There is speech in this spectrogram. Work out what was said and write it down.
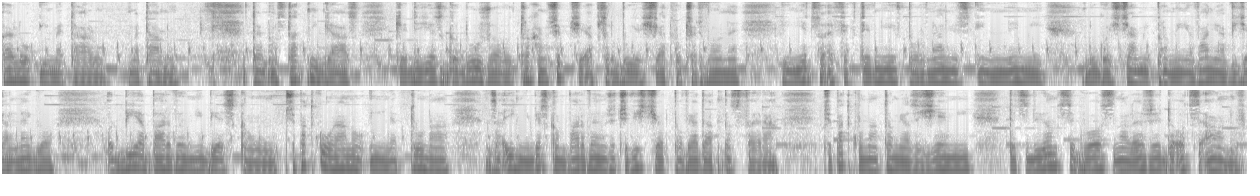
helu i metalu, metanu. Ten ostatni gaz, kiedy jest go dużo, trochę szybciej absorbuje światło czerwone i nieco efektywniej w porównaniu z innymi długościami promieniowania widzialnego odbija barwę niebieską. W przypadku Uranu i Neptuna za ich niebieską barwę rzeczywiście odpowiada atmosfera. W przypadku natomiast Ziemi decydujący głos należy do oceanów.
